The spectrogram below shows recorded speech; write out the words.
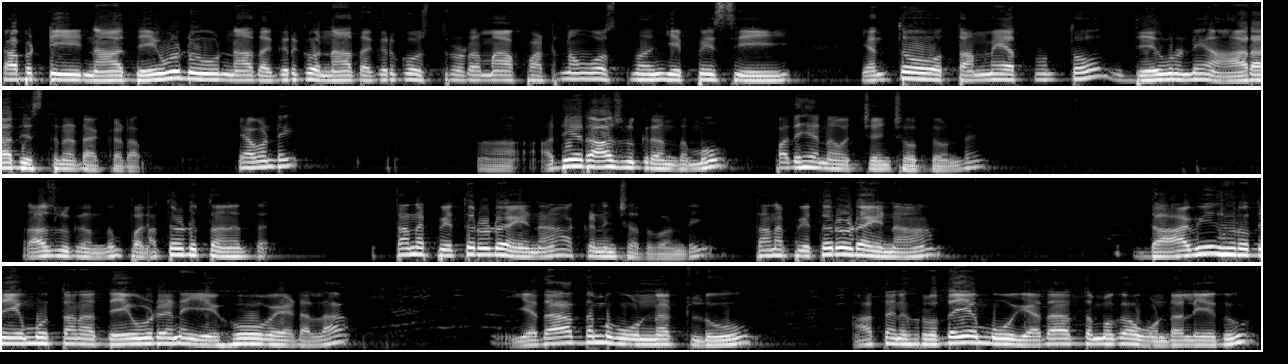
కాబట్టి నా దేవుడు నా దగ్గరకు నా దగ్గరకు వస్తున్నాడు మా పట్టణం వస్తుందని చెప్పేసి ఎంతో తన్మయత్వంతో దేవుడిని ఆరాధిస్తున్నాడు అక్కడ. ఏమండి? అదే రాజుల గ్రంథము పదిహేను అధ్యాయం చూద్దామండి రాజుల గ్రంథం అతడు తన తన పితరుడు అక్కడి నుంచి చదవండి. తన పితరుడైన దావీదు హృదయము తన దేవుడైన యహో వేడల యథార్థముగా ఉన్నట్లు అతని హృదయము యథార్థముగా ఉండలేదు.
